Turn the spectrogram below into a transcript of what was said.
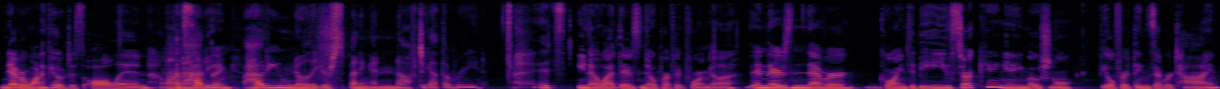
You never want to go just all in on and how do something you how do you know that you're spending enough to get the read? it's you know what there's no perfect formula and there's never going to be you start getting an emotional feel for things over time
